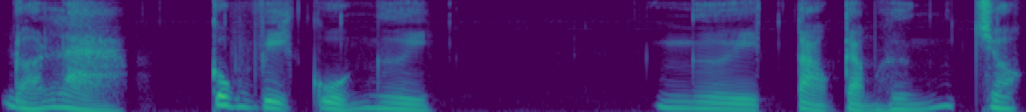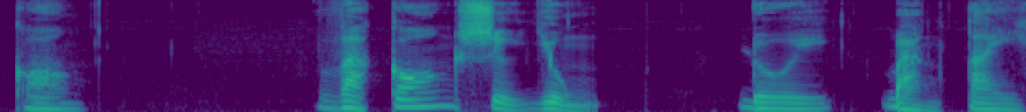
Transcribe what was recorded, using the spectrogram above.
đó là công việc của người. Người tạo cảm hứng cho con. Và con sử dụng đôi bàn tay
